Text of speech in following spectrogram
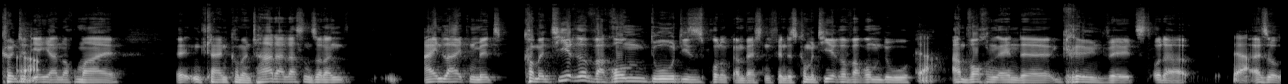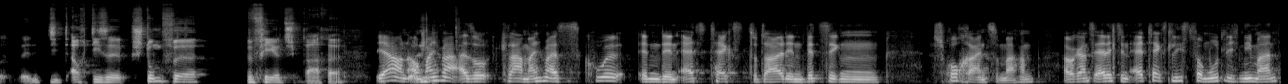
könntet ja. ihr ja noch mal äh, einen kleinen Kommentar da lassen, sondern einleiten mit kommentiere, warum du dieses Produkt am besten findest. Kommentiere, warum du ja. am Wochenende grillen willst oder ja. Also die, auch diese stumpfe Befehlssprache. Ja, und auch manchmal, also klar, manchmal ist es cool, in den Ad-Text total den witzigen Spruch reinzumachen. Aber ganz ehrlich, den Ad-Text liest vermutlich niemand,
